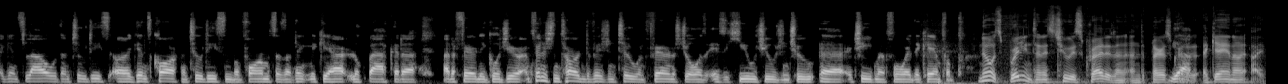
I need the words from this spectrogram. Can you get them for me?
against Loud and two decent or against Cork and two decent performances, I think Mickey Harte look back at a at a fairly good year and finishing third in Division Two. In fairness, Joe, is, is a huge, huge inchu- uh, achievement from where they came from. No, it's brilliant, and it's to his credit and, and the players' Yeah. credit. Again, I, I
